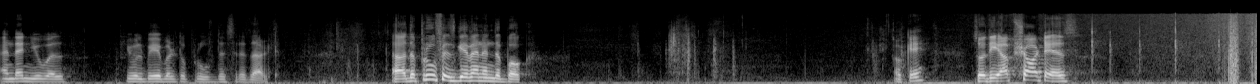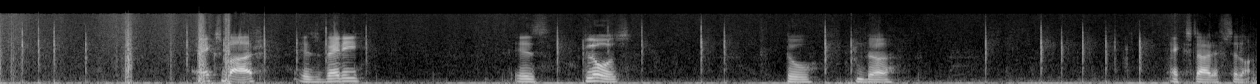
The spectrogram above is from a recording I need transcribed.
and then you will you will be able to prove this result. Uh, the proof is given in the book. Okay? So the upshot is x bar is very is close to the x star epsilon.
